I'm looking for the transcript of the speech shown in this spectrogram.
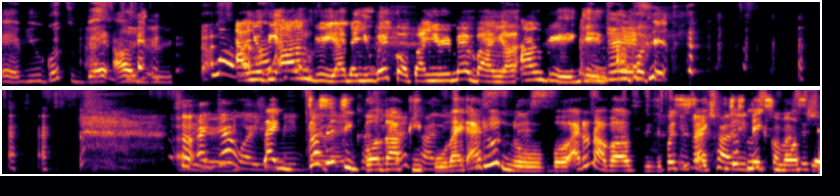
Um, you go to bed angry. Who And you'll be angry angry, and then you wake up and you remember, and you're angry again. Again. And for the- So I get what you like, mean. by, doesn't like, it 'cause bother people? Like, I don't know, this- but I don't know about this. But it's like, it eventually just makes these more conversations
